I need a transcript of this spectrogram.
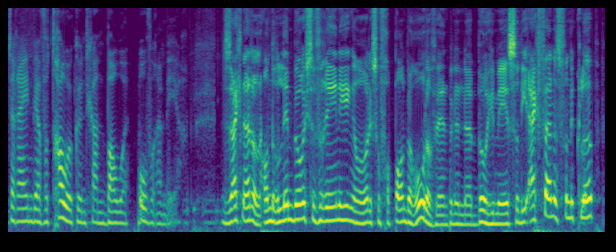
terrein weer vertrouwen kunt gaan bouwen, over en weer. zeg net al, andere Limburgse verenigingen, wat ik zo frappant bij Roda vind. We hebben een eh, burgemeester die echt fan is van de club.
